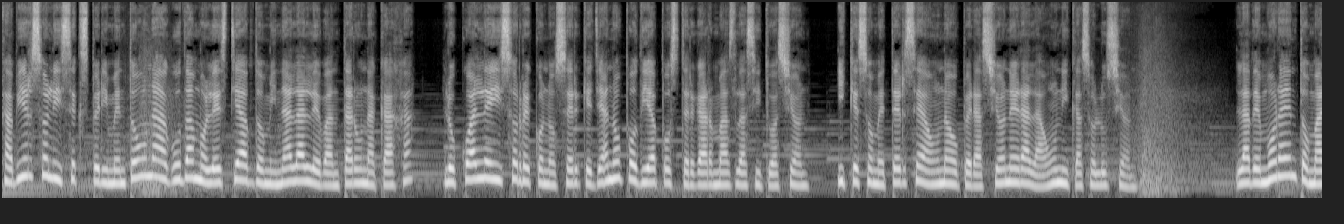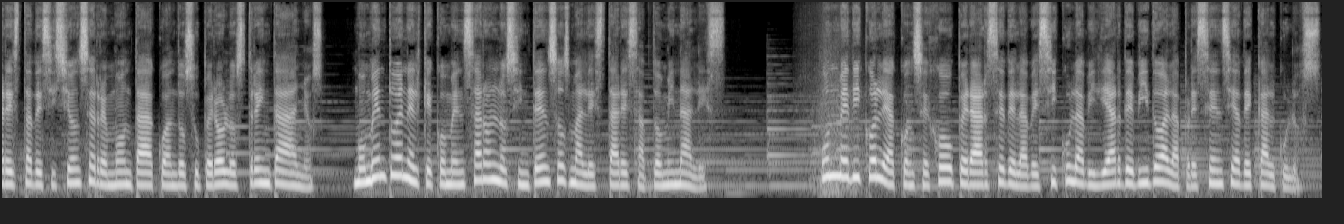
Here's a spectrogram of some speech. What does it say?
Javier Solís experimentó una aguda molestia abdominal al levantar una caja, lo cual le hizo reconocer que ya no podía postergar más la situación, y que someterse a una operación era la única solución. La demora en tomar esta decisión se remonta a cuando superó los 30 años, momento en el que comenzaron los intensos malestares abdominales. Un médico le aconsejó operarse de la vesícula biliar debido a la presencia de cálculos.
